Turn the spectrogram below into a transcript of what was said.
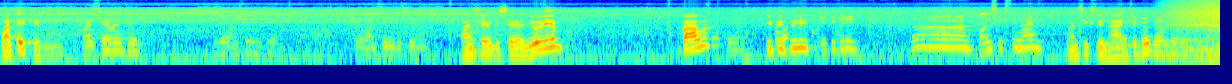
180. 180. 170. 170? Yeah. 177. 177. You Liam? Power? EP3? EP3. Uh, 169. 169. That's a good number.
